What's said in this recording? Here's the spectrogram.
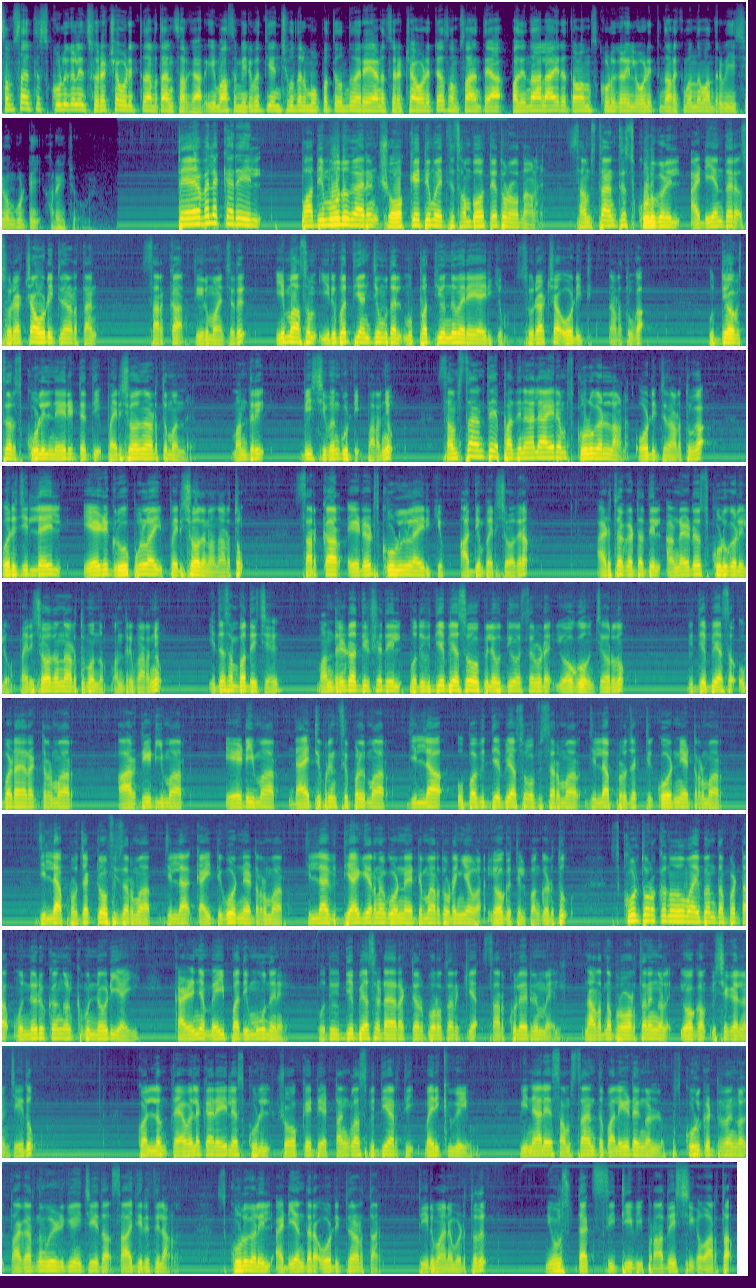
സംസ്ഥാനത്തെ സ്കൂളുകളിൽ സുരക്ഷ ഓഡിറ്റ് നടത്താൻ സർക്കാർ. ഈ മാസം ഇരുപത്തിയഞ്ച് മുതൽ മുപ്പത്തിയൊന്ന് വരെയാണ് സുരക്ഷാ ഓഡിറ്റ്. സംസ്ഥാനത്തെ പതിനാലായിരത്തോളം സ്കൂളുകളിൽ ഓഡിറ്റ് നടക്കുമെന്ന് മന്ത്രി വി. ശിവൻകുട്ടി അറിയിച്ചു. തേവലക്കരയിൽ പതിമൂന്നുകാരൻ ഷോക്കേറ്റ് മരിച്ച സംഭവത്തെ തുടർന്നാണ് സംസ്ഥാനത്തെ സ്കൂളുകളിൽ അടിയന്തര സുരക്ഷാ ഓഡിറ്റ് നടത്താൻ സർക്കാർ തീരുമാനിച്ചത്. ഈ മാസം ഇരുപത്തിയഞ്ച് മുതൽ മുപ്പത്തിയൊന്ന് വരെയായിരിക്കും സുരക്ഷാ ഓഡിറ്റ് നടത്തുക. ഉദ്യോഗസ്ഥർ സ്കൂളിൽ നേരിട്ടെത്തി പരിശോധന നടത്തുമെന്ന് മന്ത്രി വി. ശിവൻകുട്ടി പറഞ്ഞു. സംസ്ഥാനത്തെ പതിനാലായിരം സ്കൂളുകളിലാണ് ഓഡിറ്റ് നടത്തുക. ഒരു ജില്ലയിൽ ഏഴ് ഗ്രൂപ്പുകളായി പരിശോധന നടത്തും. സർക്കാർ എയ്ഡഡ് സ്കൂളുകളായിരിക്കും ആദ്യം പരിശോധന. അടുത്ത ഘട്ടത്തിൽ അൺഎയ്ഡഡ് സ്കൂളുകളിലും പരിശോധന നടത്തുമെന്നും മന്ത്രി പറഞ്ഞു. ഇത് സംബന്ധിച്ച് മന്ത്രിയുടെ അധ്യക്ഷതയിൽ പൊതുവിദ്യാഭ്യാസ വകുപ്പിലെ ഉദ്യോഗസ്ഥരുടെ യോഗവും ചേർന്നു. വിദ്യാഭ്യാസ ഉപഡയറക്ടർമാർ ആർ ടി ഡിമാർ എ ഡിമാർ ഡയറ്റ് പ്രിൻസിപ്പൽമാർ ജില്ലാ ഉപവിദ്യാഭ്യാസ ഓഫീസർമാർ ജില്ലാ പ്രൊജക്ട് കോർഡിനേറ്റർമാർ ജില്ലാ പ്രൊജക്ട് ഓഫീസർമാർ ജില്ലാ കൈറ്റ് കോർഡിനേറ്റർമാർ ജില്ലാ വിദ്യാകീരണ കോർഡിനേറ്റർമാർ തുടങ്ങിയവർ യോഗത്തിൽ പങ്കെടുത്തു. സ്കൂൾ തുറക്കുന്നതുമായി ബന്ധപ്പെട്ട മുന്നൊരുക്കങ്ങൾക്ക് മുന്നോടിയായി കഴിഞ്ഞ മെയ് പതിമൂന്നിന് പൊതുവിദ്യാഭ്യാസ ഡയറക്ടർ പുറത്തിറക്കിയ സർക്കുലറിന്മേൽ നടന്ന പ്രവർത്തനങ്ങൾ യോഗം വിശകലനം ചെയ്തു. കൊല്ലം തേവലക്കരയിലെ സ്കൂളിൽ ഷോക്കേറ്റ് എട്ടാം ക്ലാസ് വിദ്യാർത്ഥി മരിക്കുകയും പിന്നാലെ സംസ്ഥാനത്ത് പലയിടങ്ങളിലും സ്കൂൾ കെട്ടിടങ്ങൾ തകർന്നു വീഴുകയും ചെയ്ത സാഹചര്യത്തിലാണ് സ്കൂളുകളിൽ അടിയന്തര ഓഡിറ്റ് നടത്താൻ തീരുമാനമെടുത്തത്. ന്യൂസ് ഡെസ്ക് സി പ്രാദേശിക വാർത്ത.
